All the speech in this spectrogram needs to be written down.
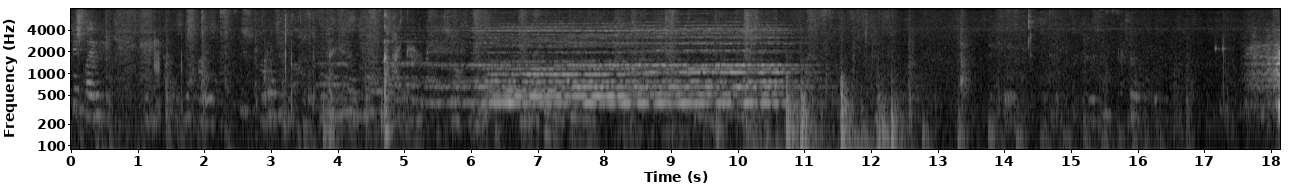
Пішли. Ти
